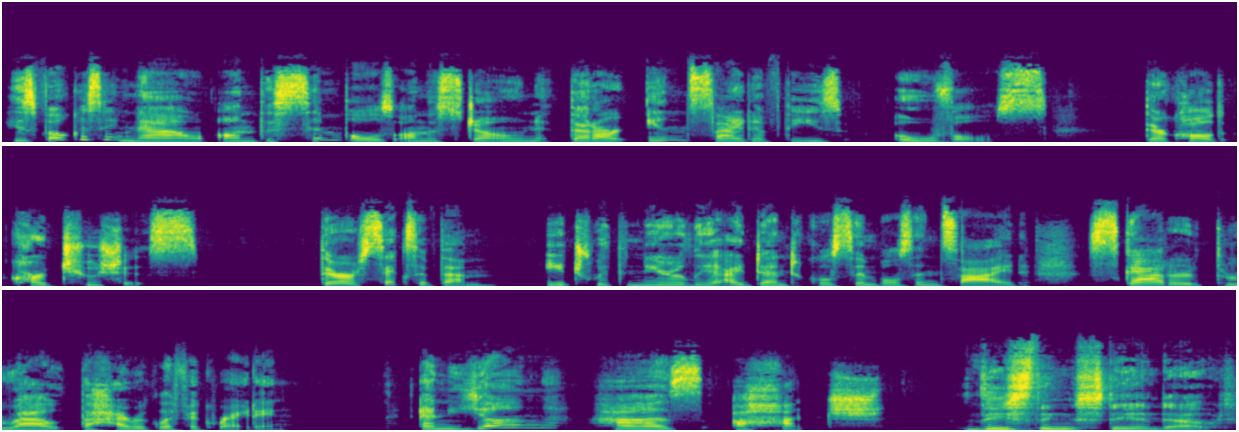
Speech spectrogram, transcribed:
He's focusing now on the symbols on the stone that are inside of these ovals. They're called cartouches. There are six of them, each with nearly identical symbols inside, scattered throughout the hieroglyphic writing. And Young has a hunch. These things stand out.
